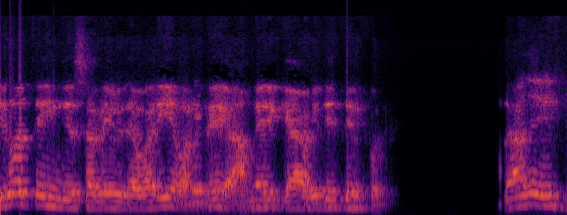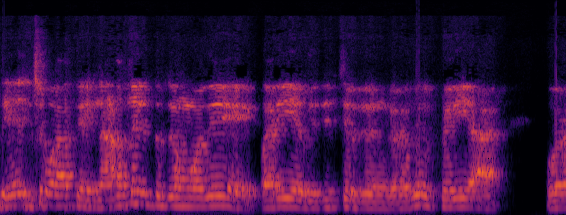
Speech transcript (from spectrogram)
இருபத்தைந்து சதவீத வரியை வந்து அமெரிக்கா விதித்திருப்பது அதாவது பேச்சுவார்த்தை நடந்துகிட்டு இருக்கும் போதே வரியை விதிச்சிருக்குங்கிறது பெரிய ஒரு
